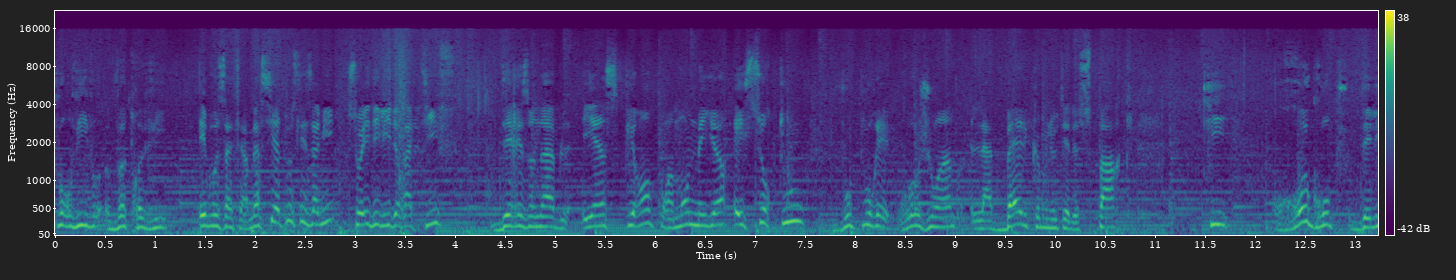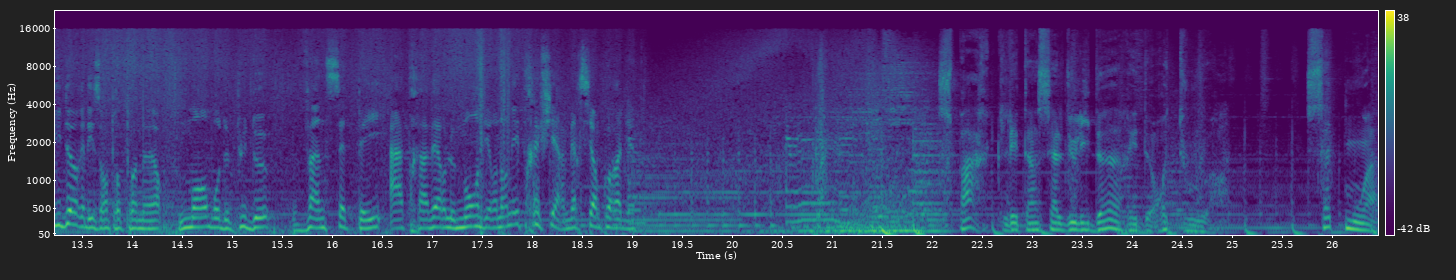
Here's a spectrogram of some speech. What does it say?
pour vivre votre vie et vos affaires. Merci à tous les amis. Soyez des leaders actifs, déraisonnables et inspirants pour un monde meilleur. Et surtout, vous pourrez rejoindre la belle communauté de Spark qui regroupe des leaders et des entrepreneurs membres de plus de 27 pays à travers le monde. Et on en est très fiers. Merci encore à bientôt. Spark, l'étincelle du leader, est de retour. Sept mois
